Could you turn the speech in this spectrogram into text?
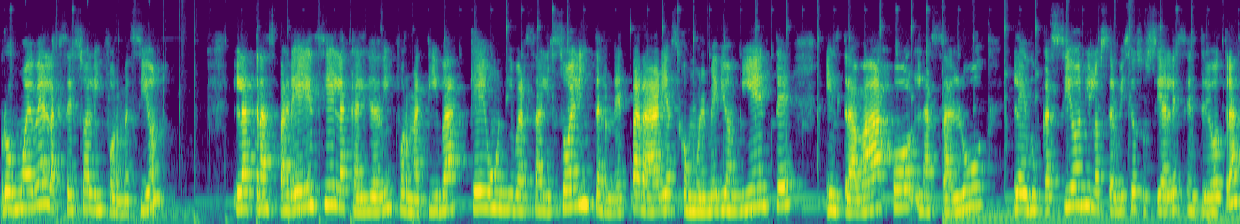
promueve el acceso a la información, la transparencia y la calidad informativa que universalizó el Internet para áreas como el medio ambiente, el trabajo, la salud, la educación y los servicios sociales, entre otras,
